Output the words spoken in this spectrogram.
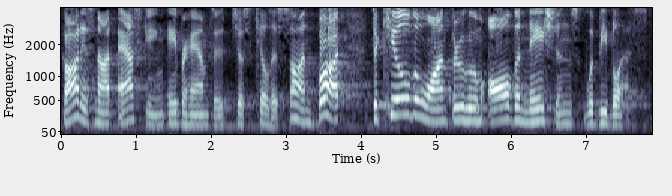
God is not asking Abraham to just kill his son, but to kill the one through whom all the nations would be blessed,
